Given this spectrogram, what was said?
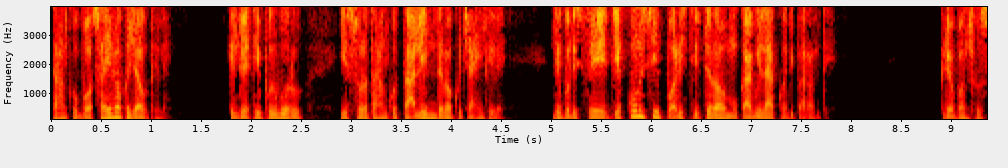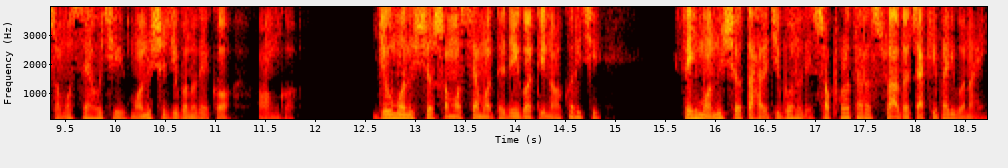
ତାହାଙ୍କୁ ବସାଇବାକୁ ଯାଉଥିଲେ। କିନ୍ତୁ ଏଥିପୂର୍ବରୁ ଈଶ୍ୱର ତାହାଙ୍କୁ ତାଲିମ ଦେବାକୁ ଚାହିଁଥିଲେ ଯେପରି ସେ ଯେକୌଣସି ପରିସ୍ଥିତିର ମୁକାବିଲା କରିପାରନ୍ତି। ପ୍ରିୟ ବନ୍ଧୁ ସମସ୍ୟା ହେଉଛି ମନୁଷ୍ୟ ଜୀବନର ଏକ ଅଙ୍ଗ। ଯେଉଁ ମନୁଷ୍ୟ ସମସ୍ୟା ମଧ୍ୟ ଦେଇ ଗତି ନ କରିଛି ସେହି ମନୁଷ୍ୟ ତାହାର ଜୀବନରେ ସଫଳତାର ସ୍ୱାଦ ଚାଖିପାରିବ ନାହିଁ।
